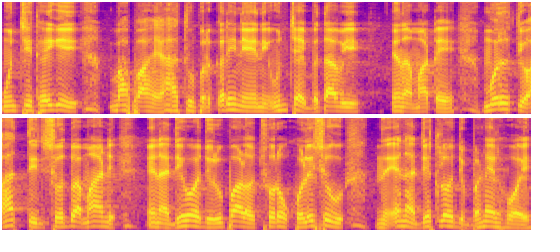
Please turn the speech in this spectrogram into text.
ઊંચી થઈ ગઈ. બાપાએ હાથ ઉપર કરીને એની ઊંચાઈ બતાવી. એના માટે મૃત્યુ હાથથી જ શોધવા માંડ. એના જેવો જ રૂપાળો છોરો ખોલીશું ને એના જેટલો જ ભણેલ હોય.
